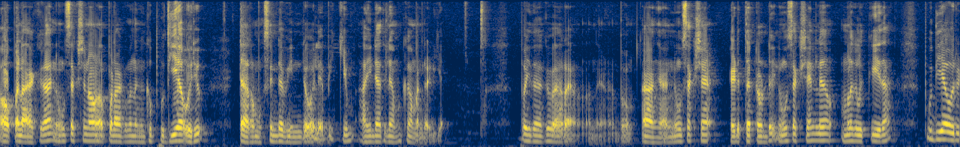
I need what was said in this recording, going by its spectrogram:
ഓപ്പൺ ആക്കുക. ന്യൂ സെക്ഷൻ ഓപ്പൺ ആക്കുമ്പോൾ നിങ്ങൾക്ക് പുതിയ ഒരു ടെർമുക്സിന്റെ വിൻഡോ ലഭിക്കും. അതിന്റെ അതിൽ നമുക്ക് കമന്റ് അടിക്കാം. അപ്പോൾ ഇതൊക്കെ വേറെ ഒന്നാണ് അപ്പം ആ ഞാൻ ന്യൂ സെക്ഷൻ എടുത്തിട്ടുണ്ട്. ന്യൂ സെക്ഷനിൽ നമ്മൾ ക്ലിക്ക് ചെയ്താൽ പുതിയ ഒരു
